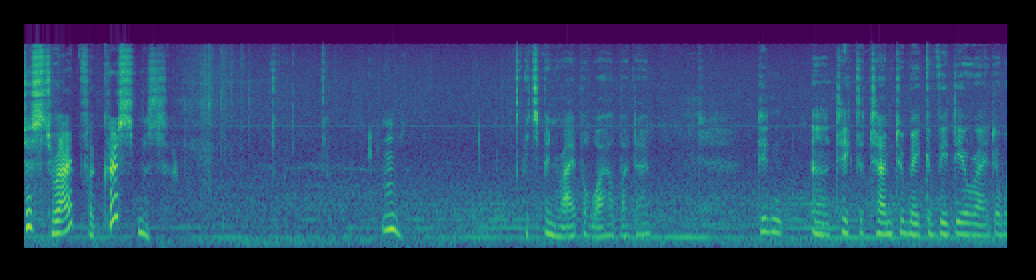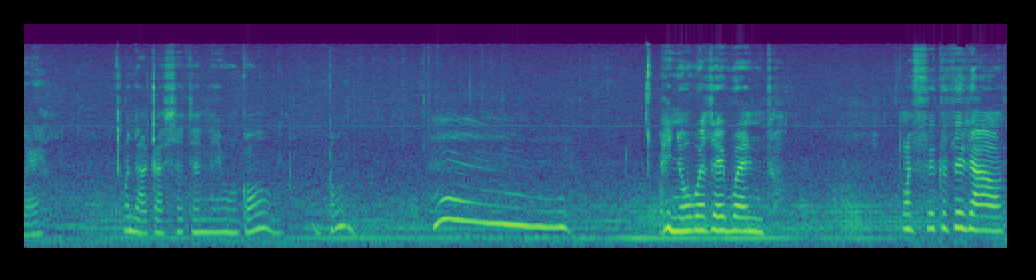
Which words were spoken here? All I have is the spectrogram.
Just ripe for Christmas. Mm. It's been ripe a while, but I didn't uh, take the time to make a video right away. And like I said, then they were gone. Gone. Hmm. I know where they went. I figured it out.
